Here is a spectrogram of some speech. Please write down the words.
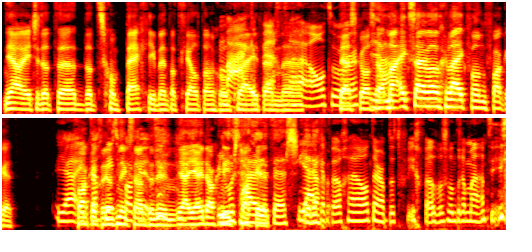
Ja, weet je, dat, eh, dat is gewoon pech. Je bent dat geld dan gewoon Maar ik kwijt. en, eh, gehuild hoor. Ja. Maar ik zei wel gelijk van, fuck it. Ja, ik Fuck it, dacht er is niks aan te doen. Ja, jij dacht Je niet, moest fuck huilen, it. Tess. Je Ja, ik dacht, heb wel gehuild daar op het vliegveld. was wel dramatisch.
